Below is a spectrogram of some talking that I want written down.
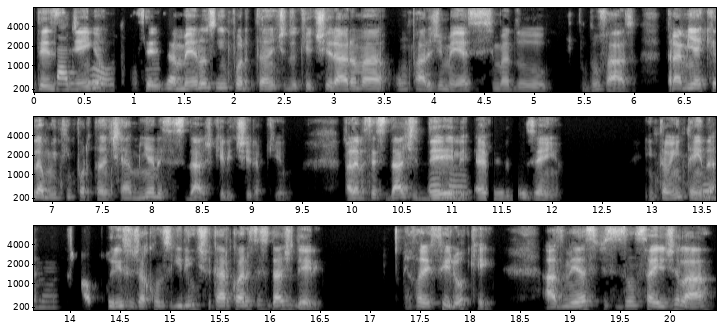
desenho outro, né? seja menos importante do que tirar uma, um par de meias em cima do, do vaso? Para mim aquilo é muito importante, é a minha necessidade que ele tire aquilo. Mas a necessidade dele uhum. é ver o desenho. Então entenda, uhum. só por isso já consegui identificar qual é a necessidade dele. Eu falei, filho, ok. As meias precisam sair de lá.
